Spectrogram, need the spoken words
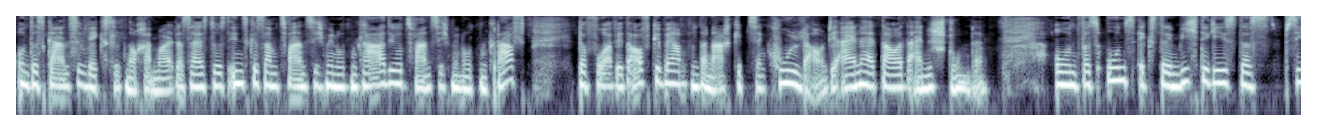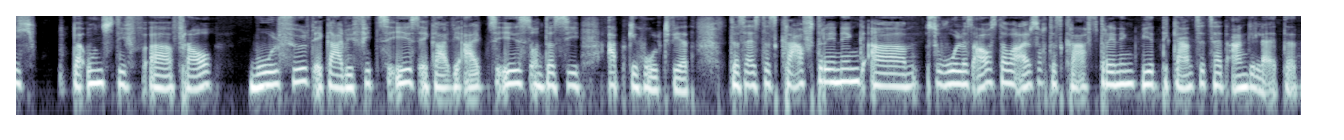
und das Ganze wechselt noch einmal. Das heißt, du hast insgesamt 20 Minuten Cardio, 20 Minuten Kraft. Davor wird aufgewärmt und danach gibt es einen Cooldown. Die Einheit dauert eine Stunde. Und was uns extrem wichtig ist, dass sich bei uns die äh, Frau wohlfühlt, egal wie fit sie ist, egal wie alt sie ist und dass sie abgeholt wird. Das heißt, das Krafttraining, äh, sowohl das Ausdauer als auch das Krafttraining wird die ganze Zeit angeleitet.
